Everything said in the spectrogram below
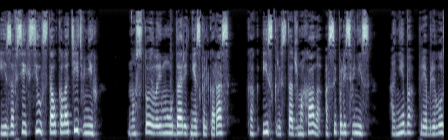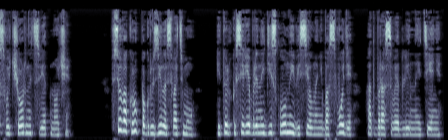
и изо всех сил стал колотить в них, но стоило ему ударить несколько раз, как искры с Тадж-Махала осыпались вниз, а небо приобрело свой черный цвет ночи. Все вокруг погрузилось во тьму, и только серебряный диск луны висел на небосводе, отбрасывая длинные тени.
